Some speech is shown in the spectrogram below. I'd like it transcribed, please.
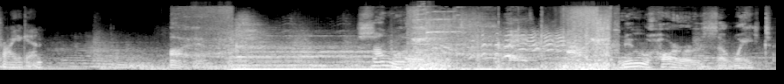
Try again. I am someone. new horrors await.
